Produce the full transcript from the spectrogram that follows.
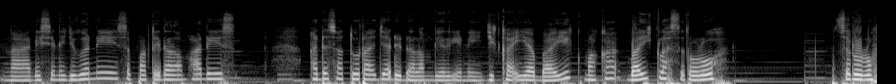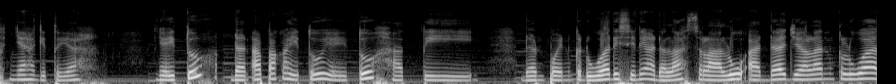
Nah, di sini juga nih seperti dalam hadis ada satu raja di dalam diri ini. Jika ia baik, maka baiklah seluruh seluruhnya gitu ya. Yaitu dan apakah itu? Yaitu hati. Dan poin kedua di sini adalah selalu ada jalan keluar.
